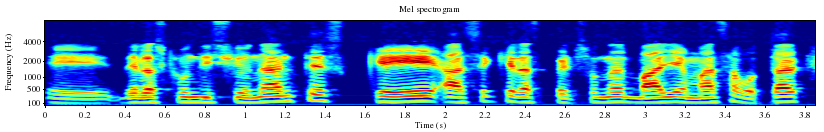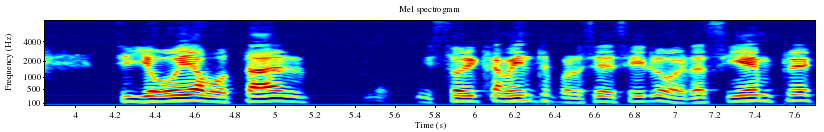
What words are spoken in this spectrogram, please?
eh, de los condicionantes que hace que las personas vayan más a votar. Si yo voy a votar históricamente, por así decirlo, era siempre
